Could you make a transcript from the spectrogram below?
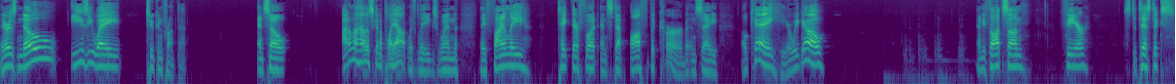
There is no easy way to confront that. And so I don't know how this is going to play out with leagues when they finally take their foot and step off the curb and say, okay, here we go. Any thoughts on fear, statistics,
